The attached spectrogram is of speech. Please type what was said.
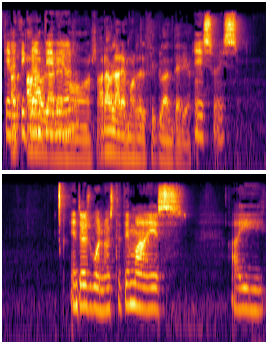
Que en el ciclo ahora anterior hablaremos, ahora hablaremos del ciclo anterior. eso es. Entonces, bueno, este tema es ahí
